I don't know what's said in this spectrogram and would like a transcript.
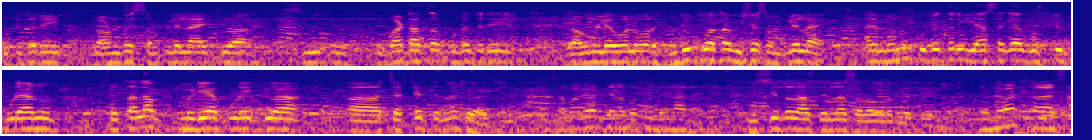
कुठेतरी ग्राउंड बेस संपलेला आहे किंवा उगाटाचं कुठेतरी ग्राउंड लेवलवर हिंदुत्वाचा विषय संपलेला आहे. आणि म्हणून कुठेतरी या सगळ्या गोष्टी पुढे आणून स्वतःला मीडिया पुढे किंवा चर्चेत त्यांना ठेवायचं सभागृहात त्यांना बसू देणार नाही. निश्चितच आज त्यांना सभागृहात बसले धन्यवाद. अ,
